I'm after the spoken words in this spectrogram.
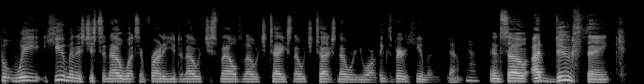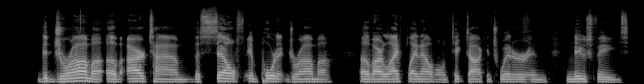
but we human is just to know what's in front of you, to know what you smell, to know what you taste, know what you touch, know where you are. I think it's very human. Yeah. Yeah. And so I do think the drama of our time, the self-important drama of our life playing out on TikTok and Twitter and news feeds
